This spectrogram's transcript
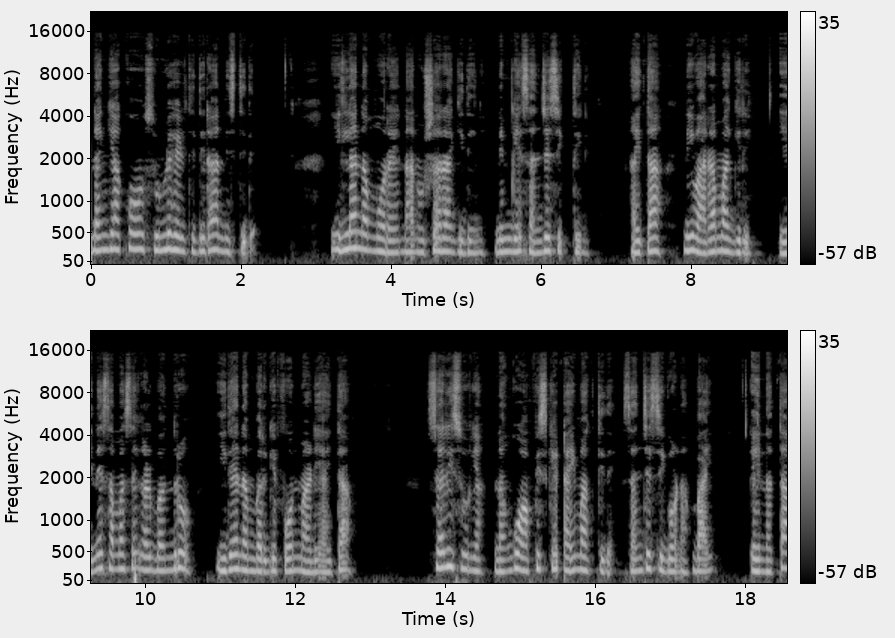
ನಂಗೆ ಯಾಕೋ ಸುಳ್ಳು ಹೇಳ್ತಿದ್ದೀರಾ ಅನ್ನಿಸ್ತಿದೆ. ಇಲ್ಲ ನಮ್ಮೋರೆ, ನಾನು ಹುಷಾರಾಗಿದ್ದೀನಿ, ನಿಮಗೆ ಸಂಜೆ ಸಿಗ್ತೀನಿ. ಆಯಿತಾ? ನೀವು ಆರಾಮಾಗಿರಿ. ಏನೇ ಸಮಸ್ಯೆಗಳು ಬಂದರೂ ಇದೇ ನಂಬರ್ಗೆ ಫೋನ್ ಮಾಡಿ, ಆಯಿತಾ? ಸರಿ ಸೂರ್ಯ ನನಗೂ ಆಫೀಸ್ಗೆ ಟೈಮ್ ಆಗ್ತಿದೆ. ಸಂಜೆ ಸಿಗೋಣ. ಬಾಯ್. ಏನತ್ತಾ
